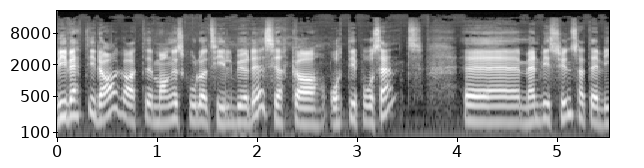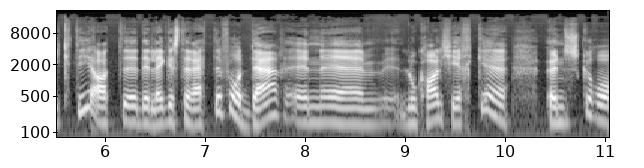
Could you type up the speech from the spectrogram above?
Vi vet i dag at mange skoler tilbyr det, ca. 80% men vi syns det er viktig at det legges til rette for der en lokal kirke ønsker å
